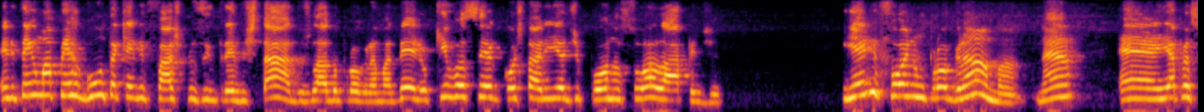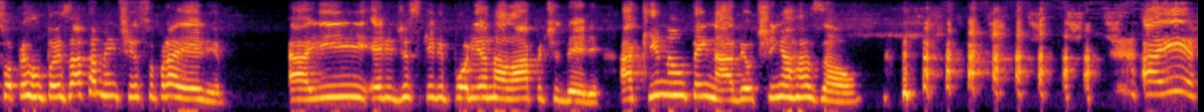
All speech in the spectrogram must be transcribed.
ele tem uma pergunta que ele faz para os entrevistados lá do programa dele: o que você gostaria de pôr na sua lápide? E ele foi num programa, né? É, e a pessoa perguntou exatamente isso para ele. Aí ele disse que ele poria na lápide dele: aqui não tem nada, eu tinha razão. aí,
